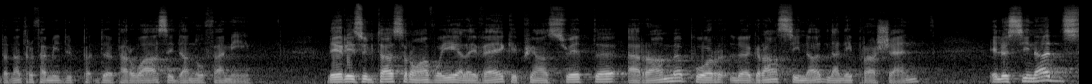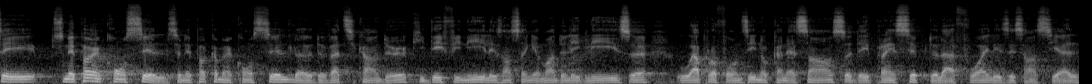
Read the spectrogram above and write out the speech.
dans notre famille de paroisse et dans nos familles. Les résultats seront envoyés à l'évêque et puis ensuite à Rome pour le grand synode l'année prochaine. Et le synode, ce n'est pas un concile, ce n'est pas comme un concile de, Vatican II qui définit les enseignements de l'Église ou approfondit nos connaissances des principes de la foi et les essentiels.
